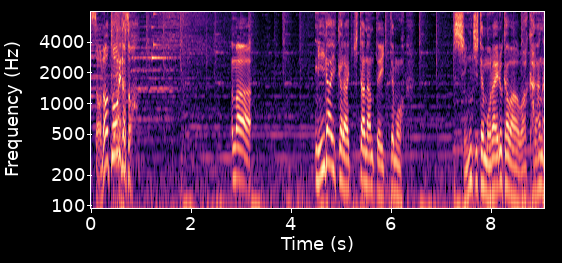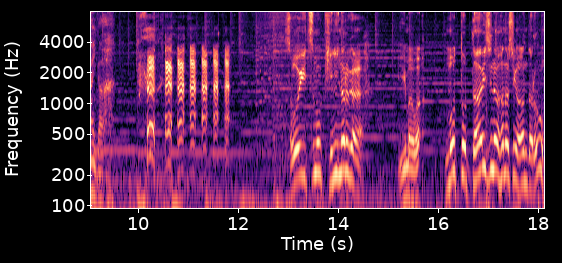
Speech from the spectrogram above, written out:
その通りだぞまあ未来から来たなんて言っても信じてもらえるかはわからないが。そいつも気になるが今はもっと大事な話があんだろう。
